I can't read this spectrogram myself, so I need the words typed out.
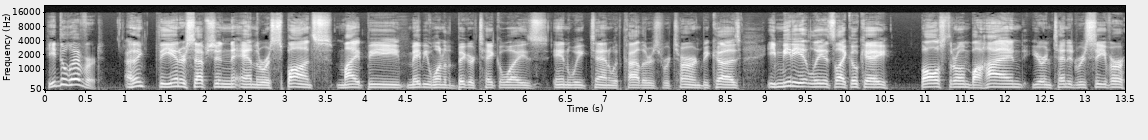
he delivered. I think the interception and the response might be maybe one of the bigger takeaways in week 10 with Kyler's return because immediately it's like, okay, ball's thrown behind your intended receiver,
